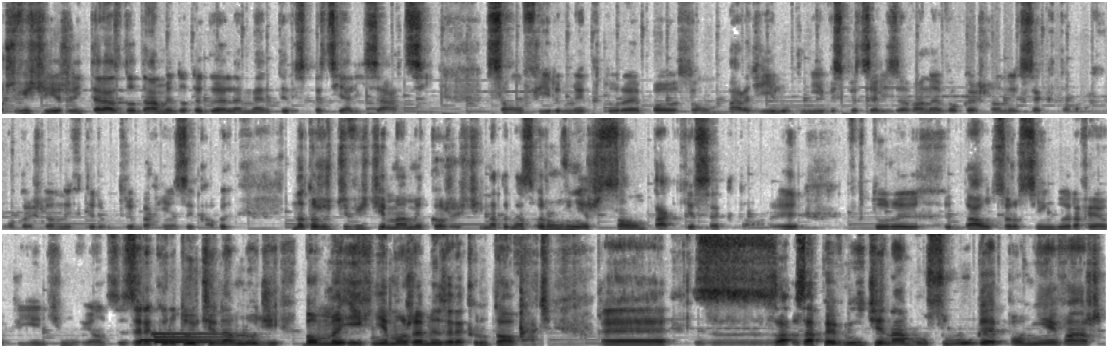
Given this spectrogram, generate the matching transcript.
Oczywiście, jeżeli teraz dodamy do tego elementy specjalizacji, są firmy, które są bardziej lub mniej wyspecjalizowane w określonych sektorach, w określonych trybach językowych, no to rzeczywiście mamy korzyści. Natomiast również są takie sektory, w których do outsourcingu trafiają klienci mówiący: zrekrutujcie nam ludzi, bo my ich nie możemy zrekrutować. E, zapewnijcie nam usługę, ponieważ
